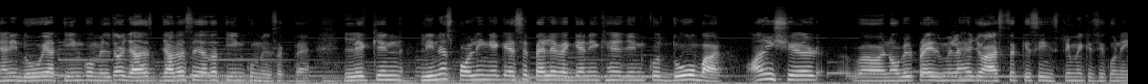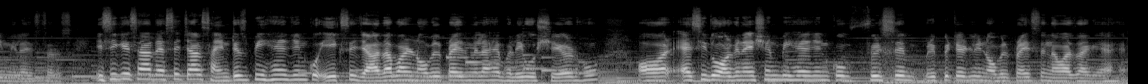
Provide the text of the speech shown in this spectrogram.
यानी दो या तीन को मिलता है और ज़्यादा से ज़्यादा तीन को मिल सकता है। लेकिन लिनस पॉलिंग एक ऐसे पहले वैज्ञानिक हैं जिनको दो बार अनशेयर्ड नोबेल प्राइज़ मिला है जो आज तक किसी हिस्ट्री में किसी को नहीं मिला इस तरह से। इसी के साथ ऐसे चार साइंटिस्ट भी हैं जिनको एक से ज़्यादा बार नोबेल प्राइज़ मिला है, भले वो शेयर्ड हो, और ऐसी दो ऑर्गेनाइजेशन भी है जिनको फिर से रिपीटेडली नोबेल प्राइज़ से नवाजा गया है।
